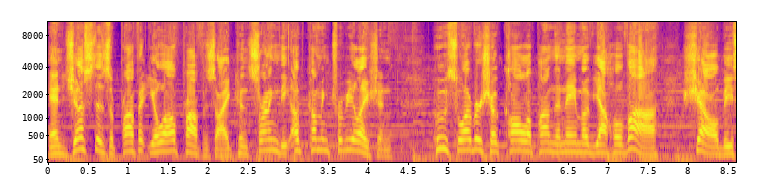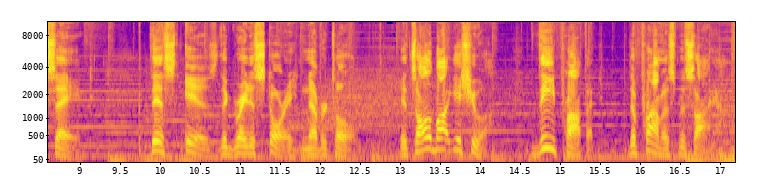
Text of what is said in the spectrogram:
And just as the prophet Joel prophesied concerning the upcoming tribulation, whosoever shall call upon the name of Yehovah shall be saved. This is the greatest story never told. It's all about Yeshua, the prophet, the promised Messiah.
